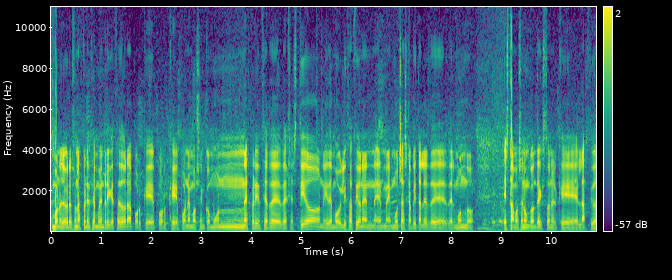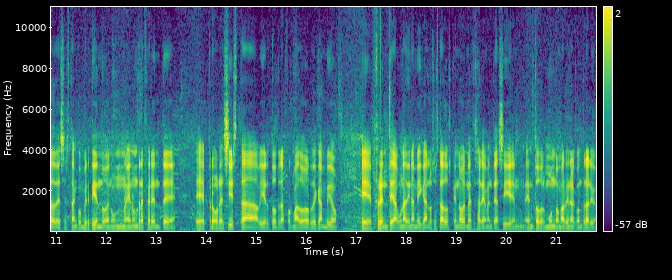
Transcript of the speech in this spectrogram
Bueno, yo creo que es una experiencia muy enriquecedora porque, porque ponemos en común experiencias de, gestión y de movilización en, muchas capitales de- del mundo. Estamos en un contexto en el que las ciudades se están convirtiendo en un, en un referente eh, progresista, abierto, transformador, de cambio, eh, frente a una dinámica en los estados que no es necesariamente así en, todo el mundo, más bien al contrario.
